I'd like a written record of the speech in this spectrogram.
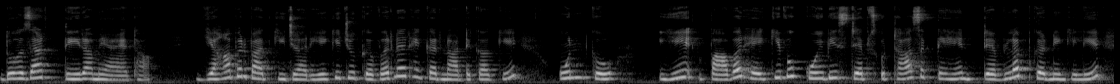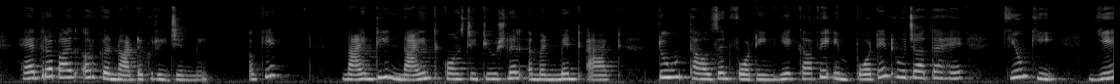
2013 में आया था। यहाँ पर बात की जा रही है कि जो गवर्नर हैं कर्नाटका के, उनको ये पावर है कि वो कोई भी स्टेप्स उठा सकते हैं डेवलप करने के लिए हैदराबाद और कर्नाटक रीजन में okay ninety ninth constitutional amendment act 2014 ये काफ़ी इंपॉर्टेंट हो जाता है क्योंकि ये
